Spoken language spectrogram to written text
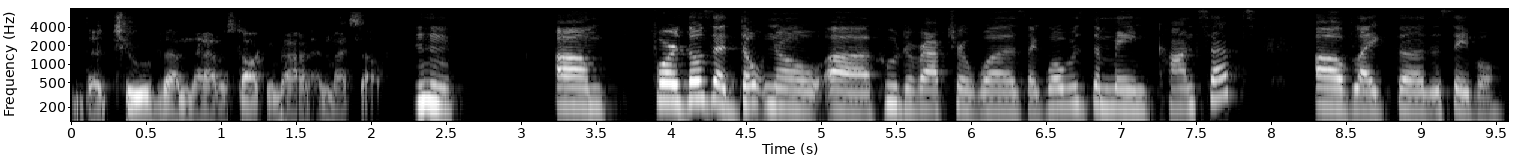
the two of them that I was talking about and myself. Um, for those that don't know uh, who the Rapture was, like, what was the main concept of like the the stable?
